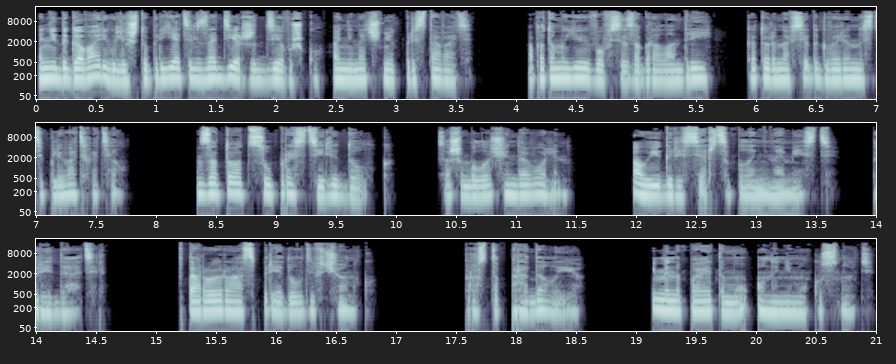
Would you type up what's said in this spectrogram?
Они договаривались, что приятель задержит девушку, а не начнет приставать. А потом ее и вовсе забрал Андрей, который на все договоренности плевать хотел. Зато отцу простили долг. Саша был очень доволен. А у Игоря сердце было не на месте. Предатель. Второй раз предал девчонку. Просто продал ее. Именно поэтому он и не мог уснуть.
